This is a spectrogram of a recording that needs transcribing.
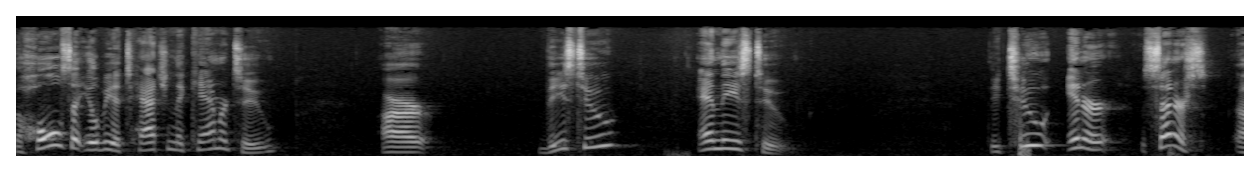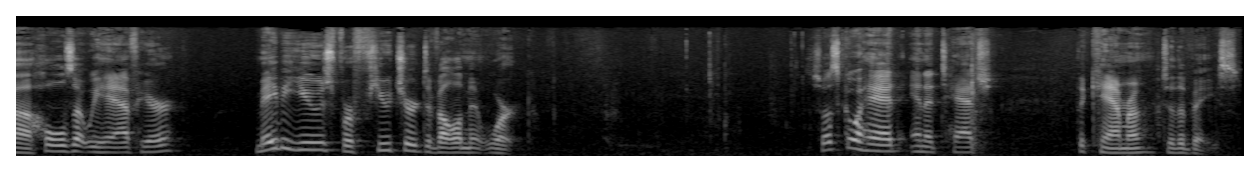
The holes that you'll be attaching the camera to are these two and these two. The two inner center uh, holes that we have here may be used for future development work. So let's go ahead and attach the camera to the base.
